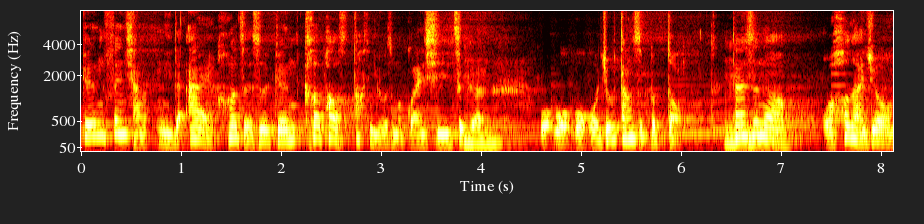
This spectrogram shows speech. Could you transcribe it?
跟分享你的爱，或者是跟 Clubhouse 到底有什么关系？这个、我我我我就当时不懂，但是呢，我后来就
